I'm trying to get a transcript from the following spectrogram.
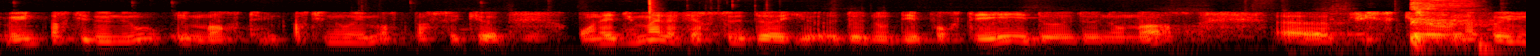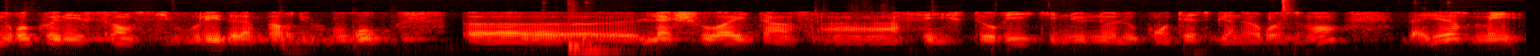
mais une partie de nous est morte. Une partie de nous est morte parce que on a du mal à faire ce deuil de nos déportés, de, de nos morts, puisqu'on n'a pas eu une reconnaissance, si vous voulez, de la part du bourreau. Euh, la Shoah est un, un, fait historique et nul ne le conteste, bien heureusement, d'ailleurs, mais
